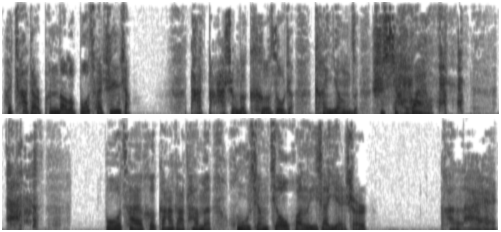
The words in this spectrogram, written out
还差点喷到了菠菜身上。他大声的咳嗽着，看样子是吓坏了。菠菜和嘎嘎他们互相交换了一下眼神儿。看来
